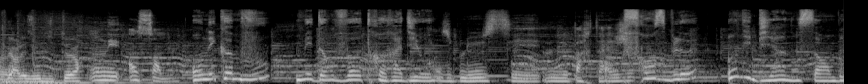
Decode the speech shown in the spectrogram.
vers les auditeurs. On est ensemble. On est comme vous, mais dans votre radio. France Bleu, c'est le partage. France Bleu, on est bien ensemble.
